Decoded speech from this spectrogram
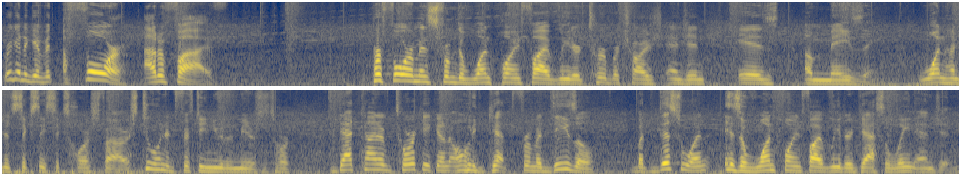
we're gonna give it a four out of five. Performance from the 1.5 liter turbocharged engine is amazing. 166 horsepower, 250 newton meters of torque. That kind of torque you can only get from a diesel, but this one is a 1.5 liter gasoline engine.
